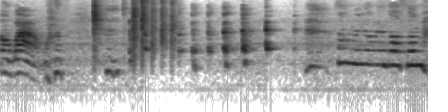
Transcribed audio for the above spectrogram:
Oh wow. oh my god, that's awesome.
